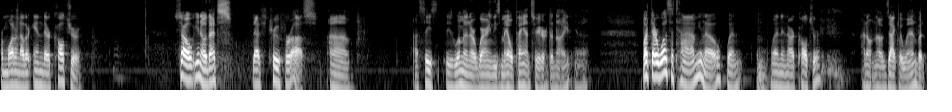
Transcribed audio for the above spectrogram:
from one another in their culture. So, you know, that's, that's true for us. Uh, I see these women are wearing these male pants here tonight, you know. But there was a time, you know, when, when in our culture, I don't know exactly when, but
